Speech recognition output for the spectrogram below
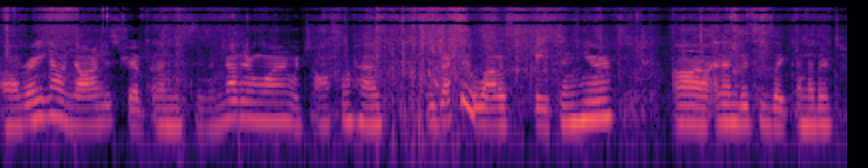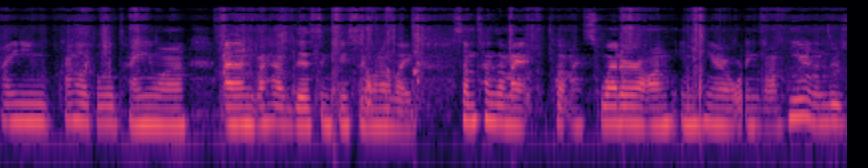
Uh, right now, not on this trip. And then this is another one, which also has, there's actually a lot of space in here. Uh, and then this is like another tiny, kind of like a little tiny one. And I have this in case I want to like, sometimes I might put my sweater on in here or things on here. And then there's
